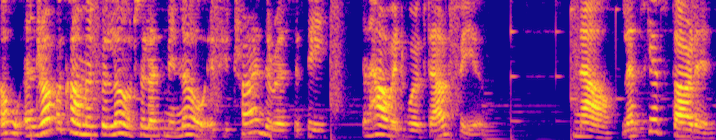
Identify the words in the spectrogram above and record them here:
Oh, and drop a comment below to let me know if you tried the recipe and how it worked out for you. Now, let's get started.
